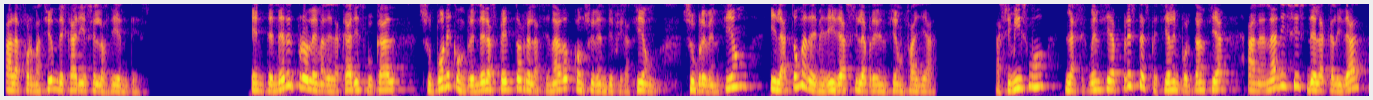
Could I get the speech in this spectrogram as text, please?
a la formación de caries en los dientes. Entender el problema de la caries bucal supone comprender aspectos relacionados con su identificación, su prevención y la toma de medidas si la prevención falla. Asimismo, la secuencia presta especial importancia al análisis de la calidad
